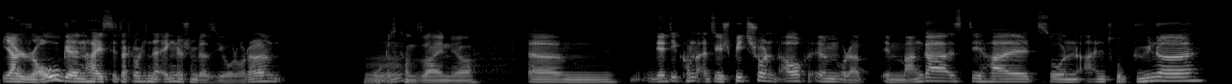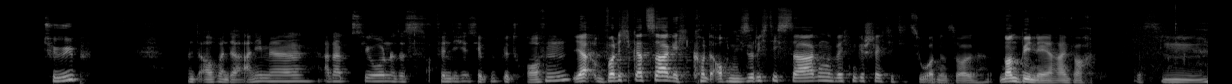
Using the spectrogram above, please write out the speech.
Ja, Rogan heißt sie da, glaube ich, in der englischen Version, oder? Oh, das mhm. kann sein, ja. Ähm, ja, die kommt, also die spielt schon auch im, oder im Manga ist die halt so ein androgyner Typ. Und auch in der Anime-Adaption. Und das finde ich ist hier gut getroffen. Ja, wollte ich gerade sagen, ich konnte auch nie so richtig sagen, welchem Geschlecht ich die zuordnen soll. Non-binär einfach. Hm.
